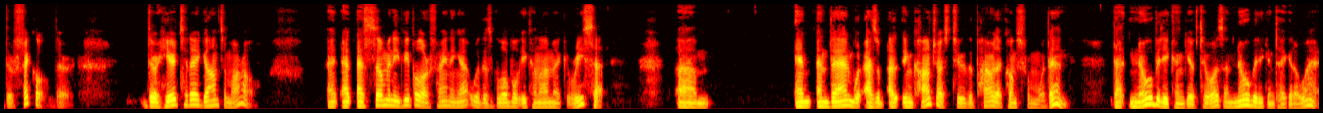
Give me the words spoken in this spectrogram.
they're fickle. They're they're here today, gone tomorrow And, as so many people are finding out with this global economic reset. Um, and and then as, a, as in contrast to the power that comes from within, that nobody can give to us and nobody can take it away.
